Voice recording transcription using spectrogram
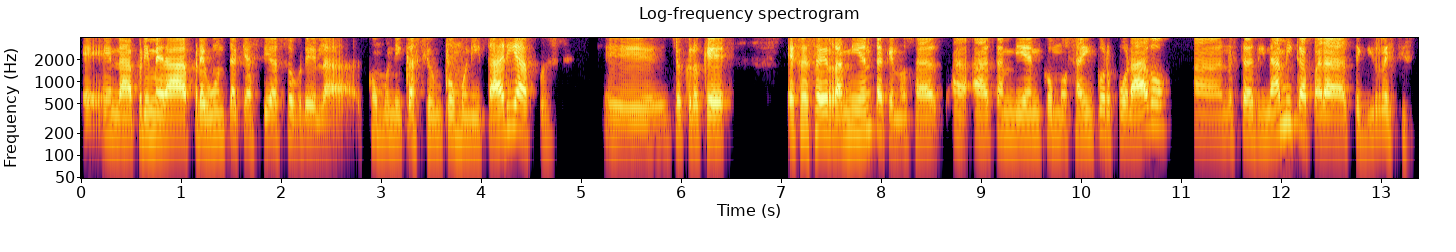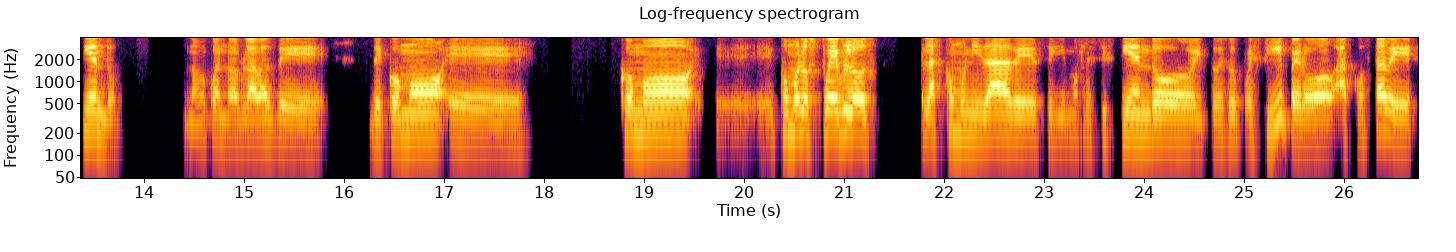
en la primera pregunta que hacía sobre la comunicación comunitaria, pues eh, yo creo que es esa herramienta que nos ha, también como se ha incorporado a nuestra dinámica para seguir resistiendo, ¿no? Cuando hablabas de, de cómo, eh, cómo, cómo los pueblos las comunidades seguimos resistiendo y todo eso, pues sí, pero a costa de,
